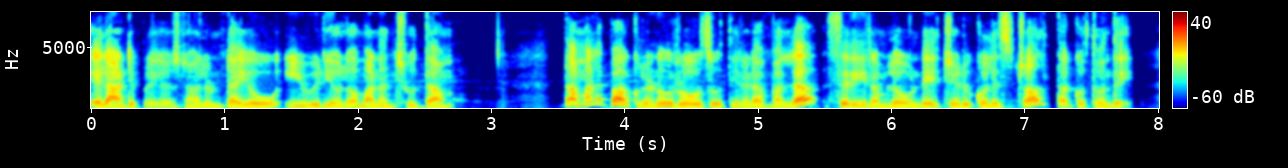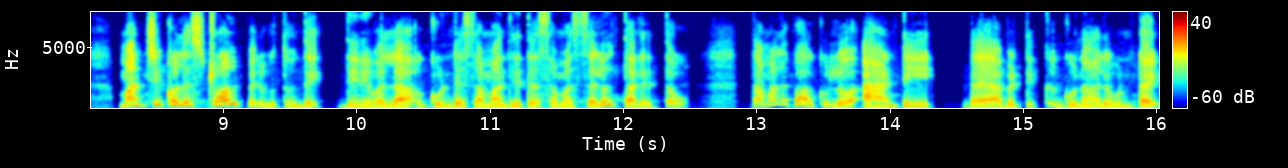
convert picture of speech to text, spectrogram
ఎలాంటి ప్రయోజనాలుంటాయో ఈ వీడియోలో మనం చూద్దాం. తమలపాకులను రోజూ తినడం వల్ల శరీరంలో ఉండే చెడు కొలెస్ట్రాల్ తగ్గుతుంది. మంచి కొలెస్ట్రాల్ పెరుగుతుంది. దీనివల్ల గుండె సంబంధిత సమస్యలు తలెత్తవు. తమలపాకుల్లో యాంటీ డయాబెటిక్ గుణాలు ఉంటాయి.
